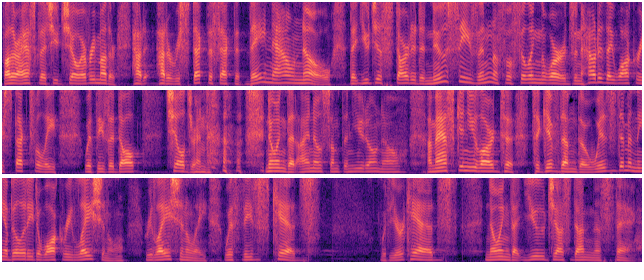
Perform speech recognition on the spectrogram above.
Father, I ask that you'd show every mother how to, how to respect the fact that they now know that you just started a new season of fulfilling the words, and how do they walk respectfully with these adult children, knowing that I know something you don't know. I'm asking you, Lord, to, to give them the wisdom and the ability to walk relational, relationally with these kids, with your kids, knowing that you just done this thing.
